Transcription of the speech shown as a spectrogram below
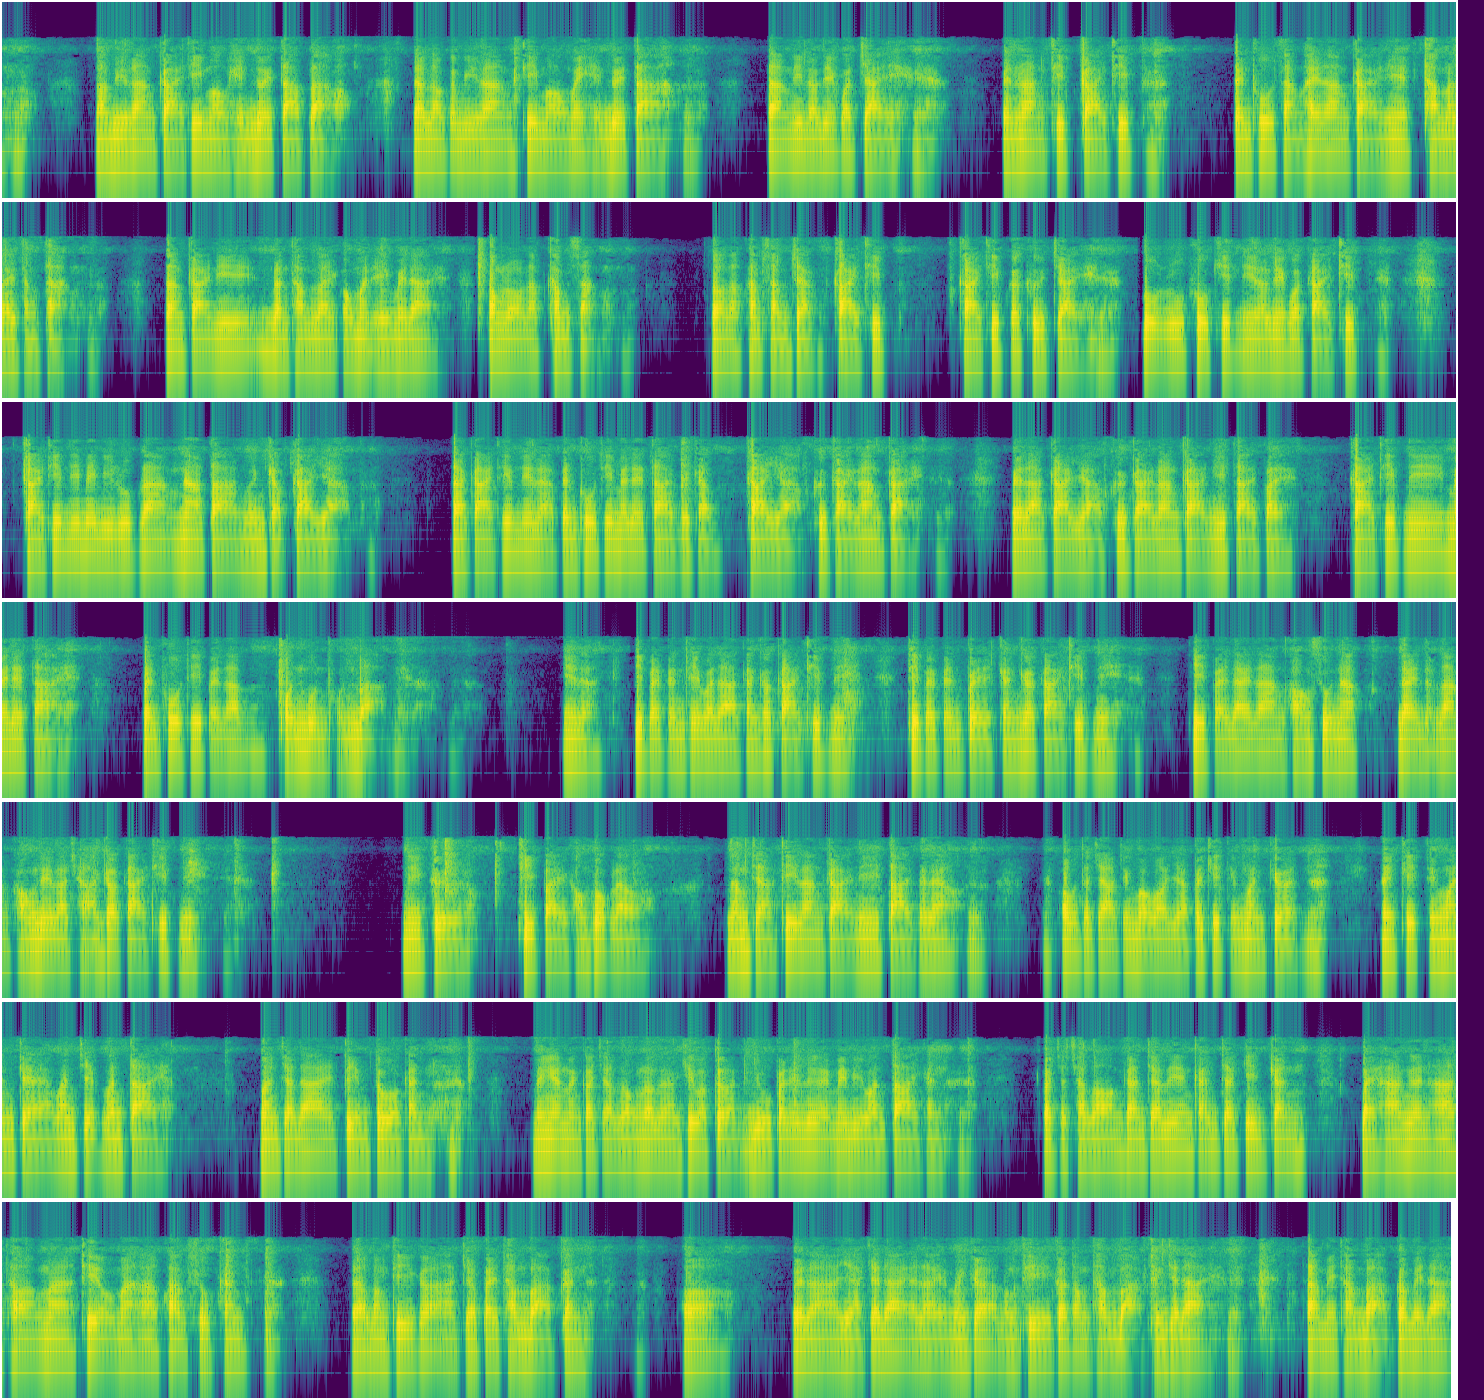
เรามีร่างกายที่มองเห็นด้วยตาเปล่า แล้วเราก็มีร่างที่มองไม่เห็นด้วยตา ร่างนี้เราเรียกว่าใจ เป็นร่างทิพย์กายทิพย์เป็นผู้สั่งให้ร่างกายนี้ทำอะไรต่างๆ ร่างกายนี้มันทำอะไรของมันเองไม่ได้ ต้องรอรับคำสั่ง รอรับคำสั่งจากกายทิพย์กายทิพย์ก็คือใจ ผู้รู้ผู้คิดนี่เราเรียกว่ากายทิพย์กายทิพย์นี้ไม่มีรูปร่างหน้าตาเหมือนกับกายหยาบ แต่กายทิพย์นี่แหละ เป็นผู้ที่ไม่ได้ตายไปกับกายหยาบ คือกายร่างกาย เวลากายหยาบคือกายร่างกายนี้ตายไป กายทิพย์นี้ไม่ได้ตาย เป็นผู้ที่ไปรับผลบุญผลบาปเนี่ยนี่แหละ ที่ไปเป็นเทวดากันก็กายทิพย์นี้ที่ไปเป็นเปรตกันก็กายทิพย์นี้ ที่ไปได้ร่างของสุนัขได้ร่างของเดรัจฉานก็กายทิพย์นี้นี่คือที่ไปของพวกเรา หลังจากที่ร่างกายนี้ตายไปแล้วพระพุทธเจ้าจึงบอกว่าอย่าไปคิดถึงวันเกิดนะให้คิดถึงวันแก่ วันเจ็บวันตาย มันจะได้เตรียมตัวกันไม่งั้นมันก็จะหลงระเริงคิดว่าเกิดอยู่ไปเรื่อยๆ ไม่มีวันตายกัน ก็จะฉลองกันจะเลี้ยงกันจะกินกันไปหาเงินหาทองมาเที่ยวมาหาความสุขกันแล้วบางทีก็อาจจะไปทำบาปกันเพราะเวลาอยากจะได้อะไร มันก็บางทีก็ต้องทำบาปถึงจะได้ ถ้าไม่ทำบาปก็ไม่ได้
